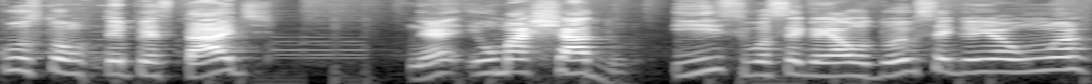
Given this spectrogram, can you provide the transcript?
Custom Tempestade, né, e o Machado. E se você ganhar os dois, você ganha uma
